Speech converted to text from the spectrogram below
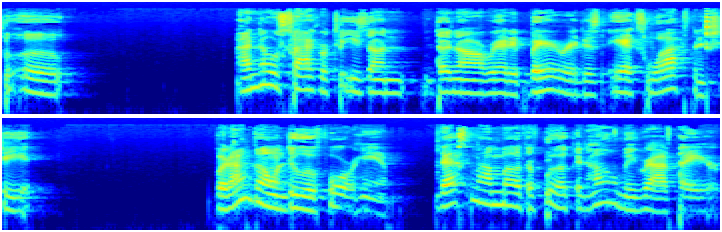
So, uh, I know Socrates done, done already buried his ex-wife and shit. But I'm gonna do it for him. That's my motherfucking homie right there.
